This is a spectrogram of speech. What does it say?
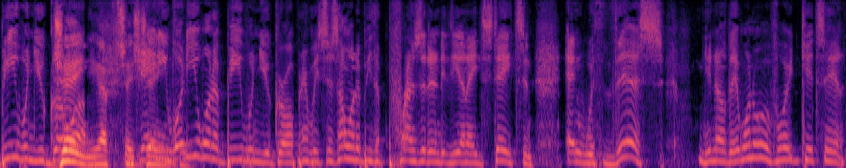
be when you grow Jane, up? Jane, you have to say Janie, Jane, what too. do you want to be when you grow up? And everybody says, I want to be the president of the United States. And and with this, you know, they want to avoid kids saying,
